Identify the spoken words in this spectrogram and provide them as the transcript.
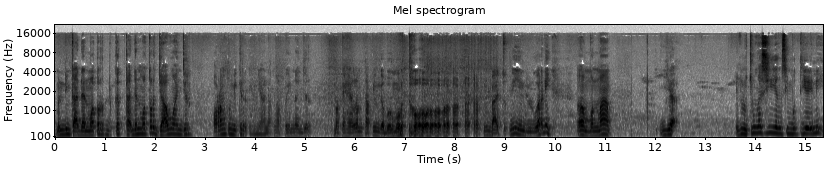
mending keadaan motor deket keadaan motor jauh anjir. Orang tuh mikir ini anak ngapain anjir? Pakai helm tapi nggak bawa motor. Bacot nih yang di luar nih. Oh, mohon maaf. Iya. Ini lucu gak sih yang si Mutia ini?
